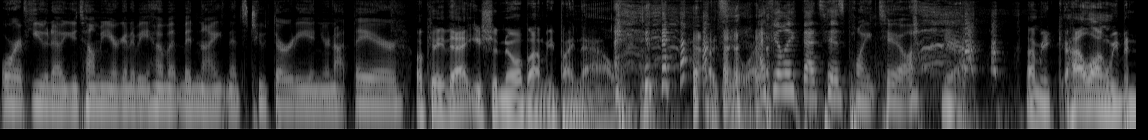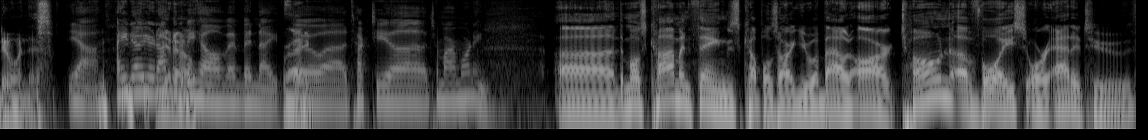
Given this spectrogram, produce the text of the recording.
Or if you know, you tell me you're going to be home at midnight and it's 2.30 and you're not there. Okay, that you should know about me by now. I feel like. I feel like that's his point too. Yeah. I mean, how long we've been doing this? yeah. I know you're not You going to be home at midnight. Right. So uh, talk to you uh, tomorrow morning. Uh, the most common things couples argue about are tone of voice or attitude,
